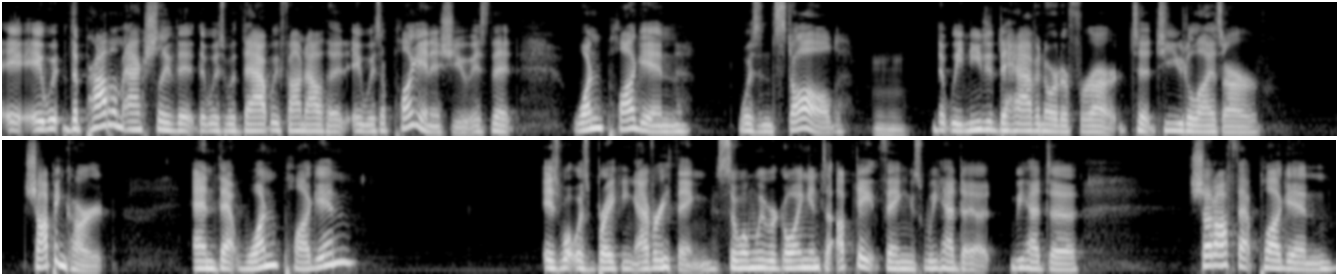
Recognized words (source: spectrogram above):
it, it the problem actually that, that was with that we found out that it was a plugin issue is that one plugin was installed Mhm. that we needed to have in order for our to, to utilize our shopping cart. And that one plugin is what was breaking everything. So when we were going in to update things we had to we had to shut off that plugin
